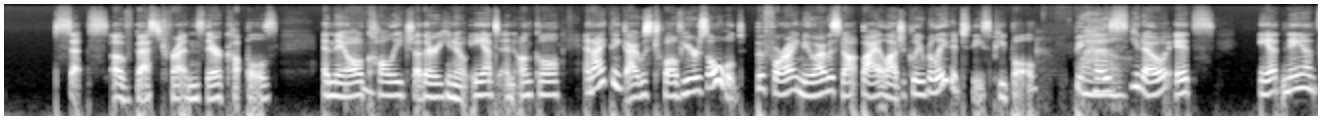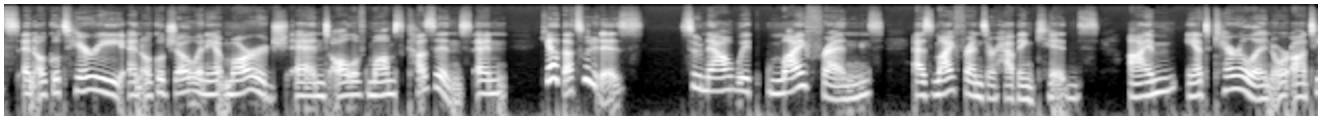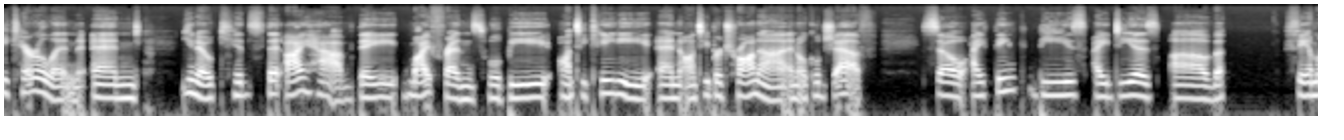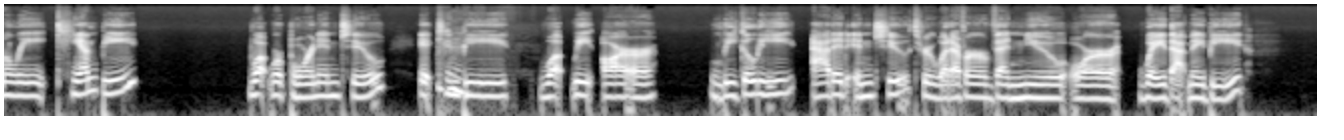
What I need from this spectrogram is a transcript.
sets of best friends, their couples. And they all mm-hmm. call each other, you know, aunt and uncle. And I think I was 12 years old before I knew I was not biologically related to these people because, wow. you know, it's Aunt Nance and Uncle Terry and Uncle Joe and Aunt Marge and all of mom's cousins. And yeah, that's what it is. So now with my friends, as my friends are having kids, I'm Aunt Carolyn or Auntie Carolyn. And, you know, kids that I have, they, my friends will be Auntie Katie and Auntie Bertrana and Uncle Jeff. So I think these ideas of family can be what we're born into, it can mm-hmm. be what we are legally added into through whatever venue or way that may be.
